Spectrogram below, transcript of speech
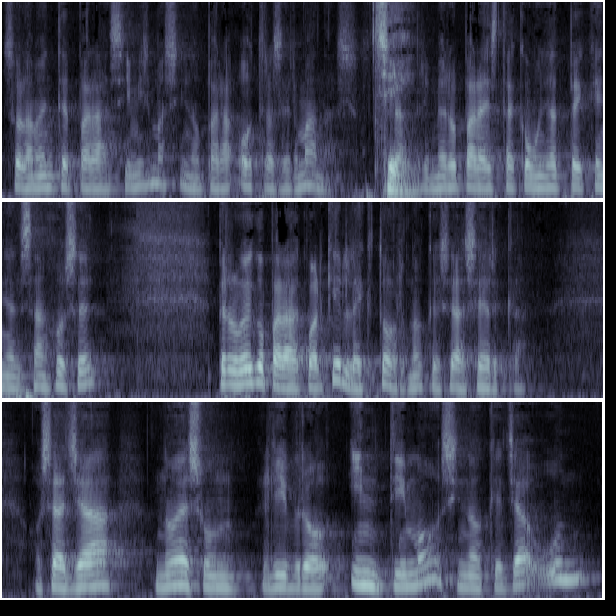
solamente para sí misma, sino para otras hermanas. primero para esta comunidad pequeña de San José, pero luego para cualquier lector ¿no? que se acerca. O sea, ya no es un libro íntimo, sino que ya un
